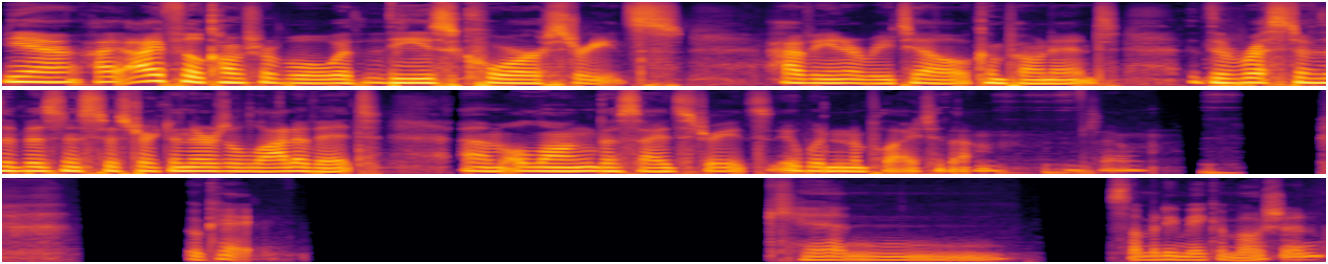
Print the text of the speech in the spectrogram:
Yeah, I, I feel comfortable with these core streets having a retail component. The rest of the business district, and there's a lot of it um, along the side streets, it wouldn't apply to them. So. Okay. Can somebody make a motion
